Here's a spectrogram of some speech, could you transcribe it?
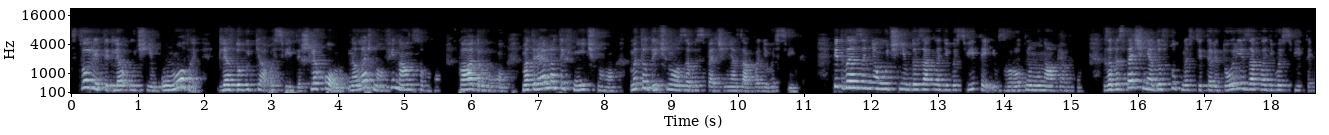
створити для учнів умови для здобуття освіти шляхом належного фінансового, кадрового, матеріально-технічного, методичного забезпечення закладів освіти. Підвезення учнів до закладів освіти і в зворотному напрямку, забезпечення доступності території закладів освіти,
